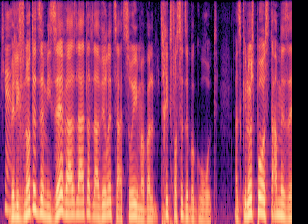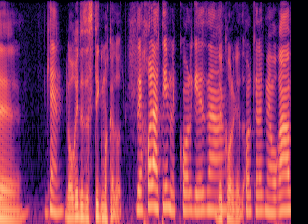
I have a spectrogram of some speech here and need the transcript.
כן, ולבנות את זה מזה, ואז לאט לאט להעביר לצעצועים, אבל צריך לתפוס את זה בגרות. אז כאילו יש פה סתם איזה, כן. להוריד איזה סטיגמה כזאת. זה יכול להתאים לכל גזע, לכל גזע. לכל כלב מעורב.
